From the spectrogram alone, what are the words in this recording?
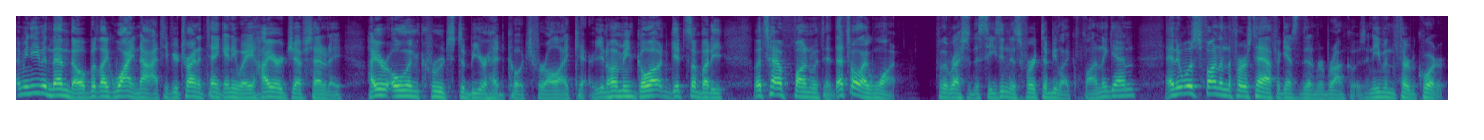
I mean, even then though, but like, why not? If you're trying to tank anyway, hire Jeff Saturday, hire Olin Kreutz to be your head coach for all I care. You know, I mean, go out and get somebody. Let's have fun with it. That's all I want for the rest of the season is for it to be like fun again. And it was fun in the first half against the Denver Broncos, and even the third quarter.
